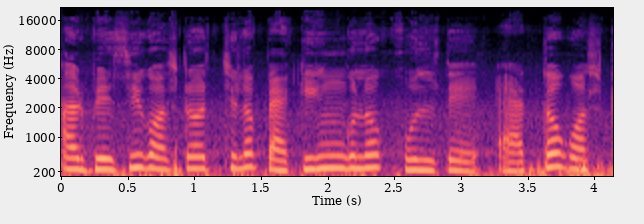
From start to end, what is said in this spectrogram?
আর বেশি কষ্ট হচ্ছিল প্যাকিংগুলো খুলতে। এত কষ্ট।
